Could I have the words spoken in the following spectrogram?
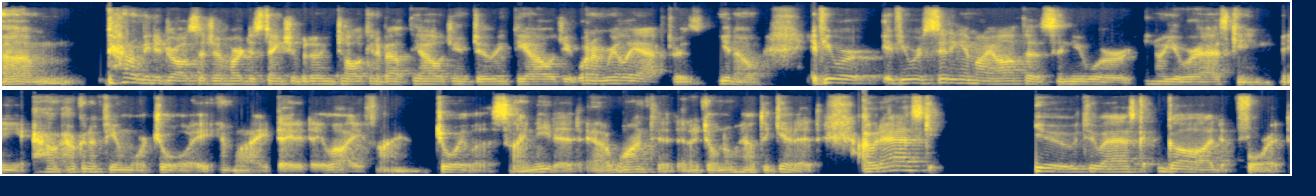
um I don't mean to draw such a hard distinction between talking about theology and doing theology. What I'm really after is, you know, if you were if you were sitting in my office and you were, you know, you were asking me how, how can I feel more joy in my day-to-day life? I'm joyless. I need it and I want it and I don't know how to get it. I would ask you to ask God for it.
